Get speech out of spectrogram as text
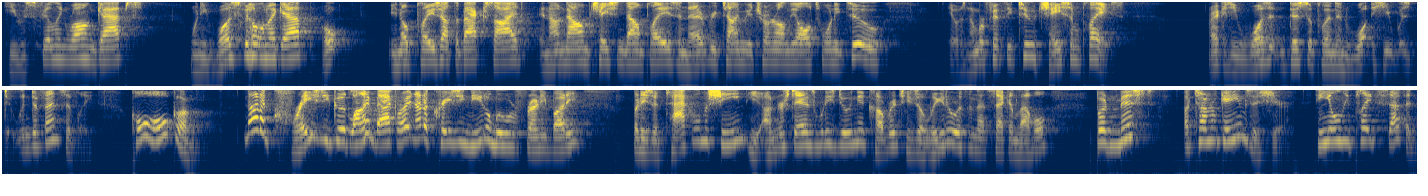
He was filling wrong gaps. When he was filling a gap, oh, you know, plays out the backside, and now, now I'm chasing down plays, and every time you turn on the all 22, it was number 52 chasing plays, right? Because he wasn't disciplined in what he was doing defensively. Cole Holcomb, not a crazy good linebacker, right? Not a crazy needle mover for anybody, but he's a tackle machine. He understands what he's doing in coverage. He's a leader within that second level, but missed a ton of games this year. He only played seven.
